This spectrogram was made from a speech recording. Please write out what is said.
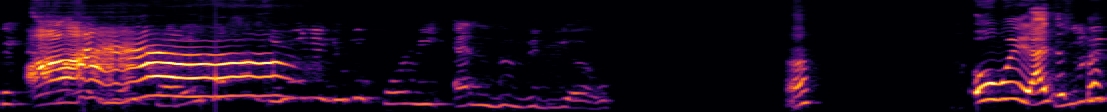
Wait, Ah! what do you want to do before we end the video? oh wait, I You just want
